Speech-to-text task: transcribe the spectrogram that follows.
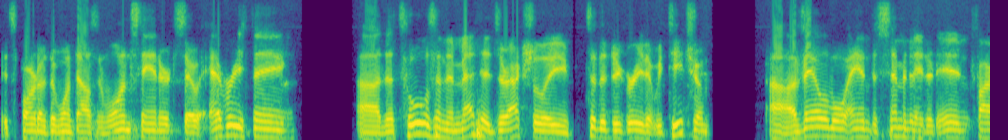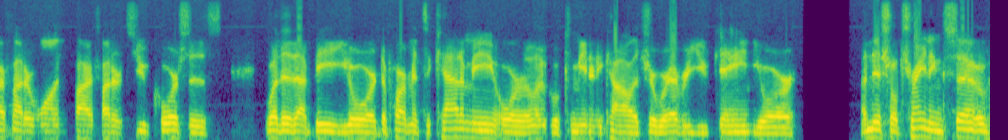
It's part of the 1001 standard. So everything, uh, the tools and the methods are actually to the degree that we teach them uh, available and disseminated in Firefighter 1, Firefighter 2 courses, whether that be your department's academy or a local community college or wherever you gain your initial training. So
